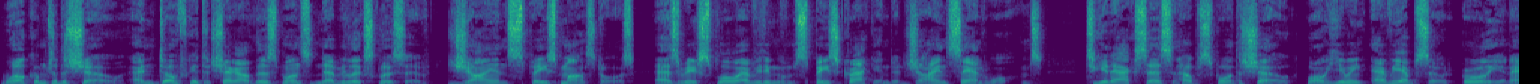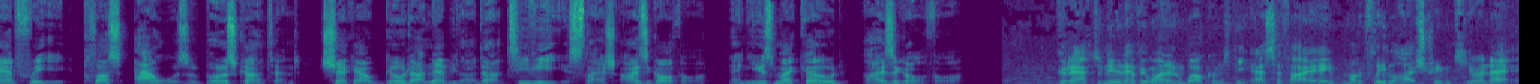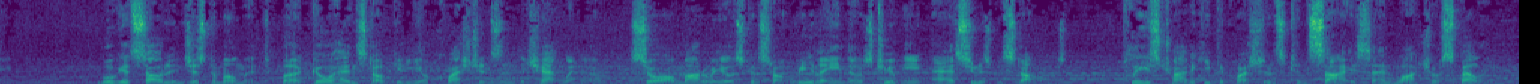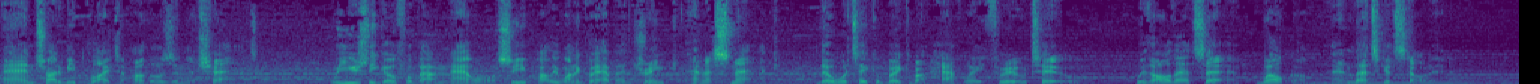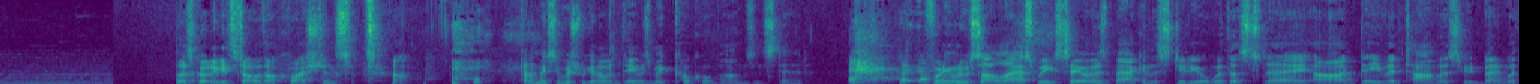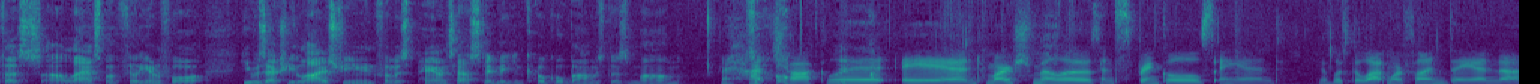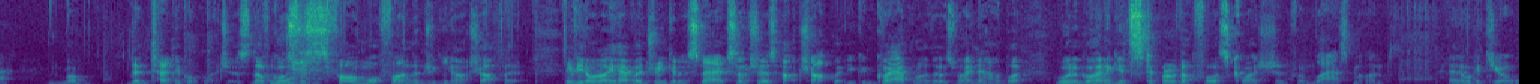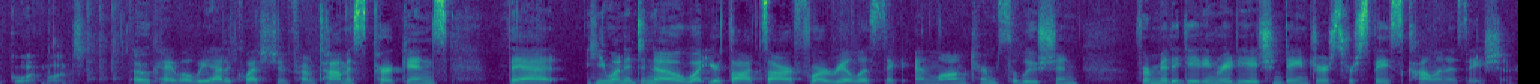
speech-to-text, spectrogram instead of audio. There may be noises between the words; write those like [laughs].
Welcome to the show, and don't forget to check out this month's Nebula exclusive, Giant Space Monsters, as we explore everything from space kraken to giant sandworms. To get access and help support the show while hearing every episode early and ad-free, plus hours of bonus content, check out go.nebula.tv slash Isaac Arthur and use my code Isaac Arthur. Good afternoon, everyone, and welcome to the SFIA monthly livestream Q&A. We'll get started in just a moment, but go ahead and start getting your questions in the chat window, so our moderators can start relaying those to me as soon as we start. Please try to keep the questions concise and watch your spelling, and try to be polite to others in the chat. We usually go for about an hour, so you probably want to grab a drink and a snack, though we'll take a break about halfway through, too. With all that said, welcome, and let's get started. Let's go ahead and get started with our questions. [laughs] [laughs] kind of makes me wish we could to Davis make cocoa bombs instead. Uh, [laughs] For anyone who saw last week, Sarah is back in the studio with us today. Uh, David Thomas, who'd been with us uh, last month filling in for, he was actually live streaming from his parents' house today making cocoa bombs with his mom. hot [laughs] So, chocolate and marshmallows and sprinkles and it looked a lot more fun than uh, Well, than technical glitches. Now, of course, this is far more fun than drinking hot chocolate. If you don't already have a drink and a snack such as hot chocolate, you can grab one of those right now. But we're going to go ahead and get [laughs] started with our first question from last month. And then we'll get to your current ones. okay well we had a question from thomas perkins that he wanted to know what your thoughts are for a realistic and long-term solution for mitigating radiation dangers for space colonization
